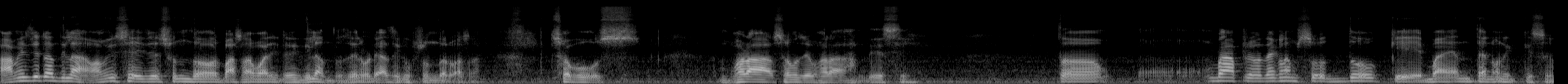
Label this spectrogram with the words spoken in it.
আমি যেটা দিলাম, আমি সেই যে সুন্দর বাসা বাড়িটা দিলাম তো, যে রোডে আছে খুব সুন্দর বাসা। সবুজ, ভরা, সবুজে ভরা দিয়েছি। তো, বাপরে, দেখলাম চোদ্দ কে বা এন তেন অনেক কিছু।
